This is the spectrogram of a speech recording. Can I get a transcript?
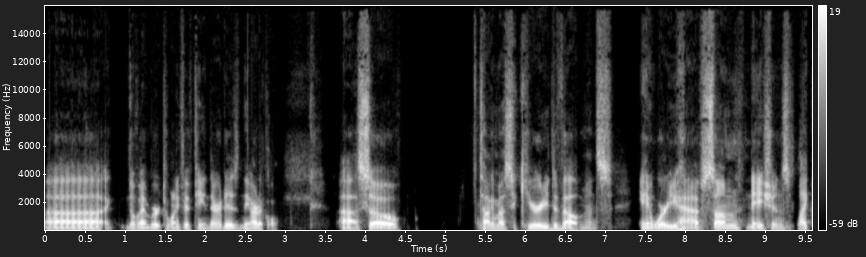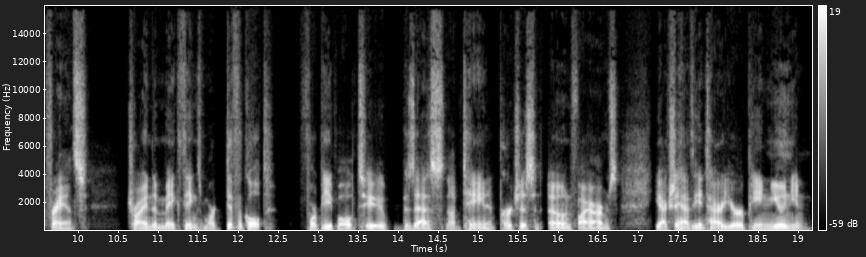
uh, November 2015. There it is in the article. Uh, so, talking about security developments, and where you have some nations like France trying to make things more difficult for people to possess and obtain and purchase and own firearms, you actually have the entire European Union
